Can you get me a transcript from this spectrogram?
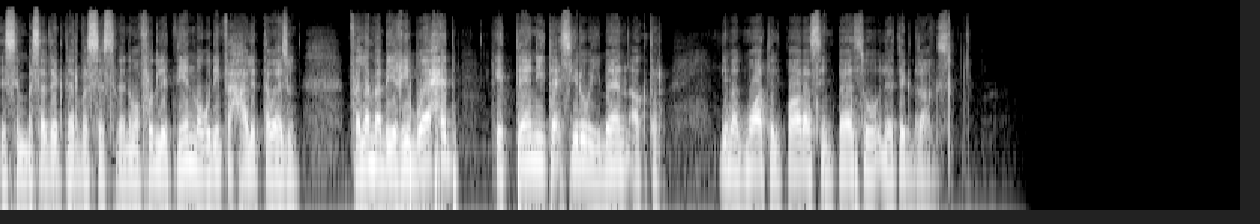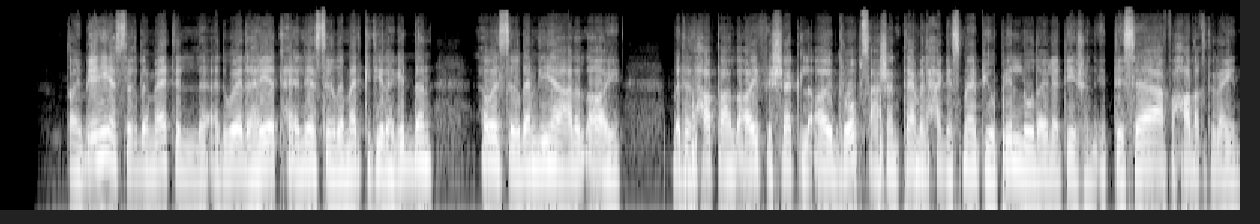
لل sympathetic nervous system لأن المفروض الاثنين موجودين في حالة توازن. فلما بيغيب واحد التاني تأثيره بيبان أكتر. دي مجموعة ال parasympatholytic drugs طيب إيه هي استخدامات الأدوية دهيت الحقيقة ليها استخدامات كتيرة جدا اول استخدام ليها على ال eye بتتحط على ال eye في شكل eye drops عشان تعمل حاجة اسمها pupillo dilatation اتساع في حدقة العين.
